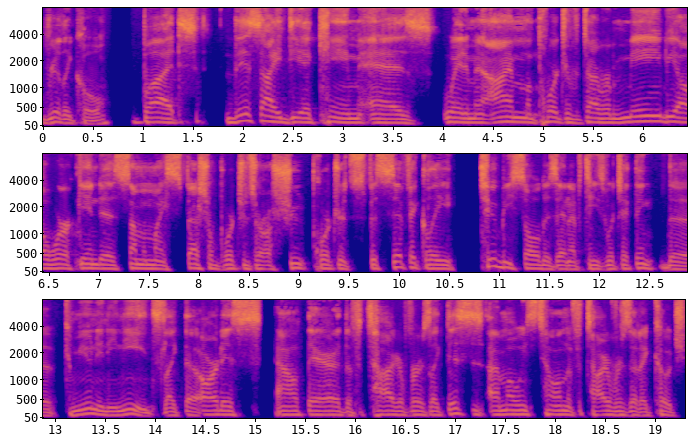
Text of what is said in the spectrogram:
really cool. But this idea came as wait a minute, I'm a portrait photographer. Maybe I'll work into some of my special portraits or I'll shoot portraits specifically to be sold as NFTs, which I think the community needs, like the artists out there, the photographers. Like this is, I'm always telling the photographers that I coach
